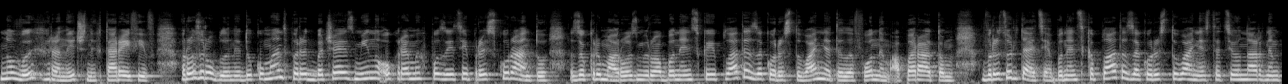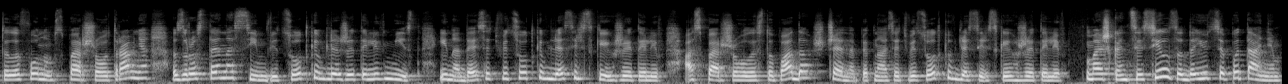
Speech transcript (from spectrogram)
нових граничних тарифів. Розроблений документ передбачає зміну окремих позицій прейскуранту, зокрема розміру абонентської плати за користування телефонним апаратом. В результаті абонентська плата за користування стаціонарним телефоном з 1 травня зросте на 7% для жителів міст і на 10% для сільських жителів. А з 1 листопада ще на 15% для сільських жителів. Мешканці сіл задаються питанням:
